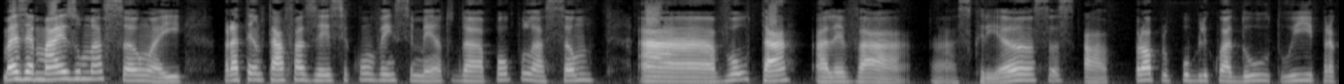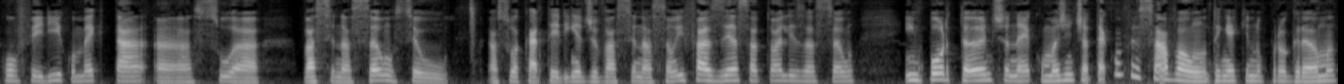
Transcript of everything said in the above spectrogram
mas é mais uma ação aí para tentar fazer esse convencimento da população a voltar a levar as crianças, a próprio público adulto ir para conferir como é que está a sua vacinação, o seu a sua carteirinha de vacinação e fazer essa atualização importante, né? Como a gente até conversava ontem aqui no programa,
